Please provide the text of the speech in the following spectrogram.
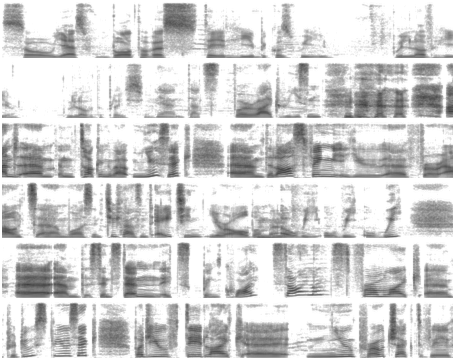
so yes, both of us stayed here because we we love here. We love the place. Yeah. Yeah, that's for a right reason. and um, and talking about music, um, the last thing you uh, threw out um, was in 2018, your album Mhm. Oh Oui, Oh Oui, Oh Oui. Uh, and since then, it's been quite silenced from like um, produced music. But you've did like a new project with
